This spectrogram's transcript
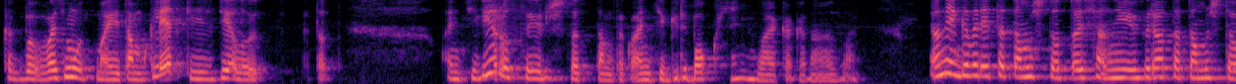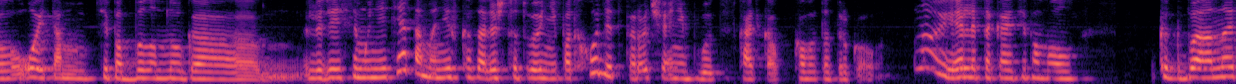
как бы возьмут мои там клетки и сделают этот антивирус или что-то там такое, антигрибок, я не знаю, как это назвать. И он ей говорит о том, что, то есть он ей врет о том, что, ой, там, типа, было много людей с иммунитетом, они сказали, что твой не подходит, короче, они будут искать ко- кого-то другого. Ну, и Элли такая, типа, мол, как бы она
